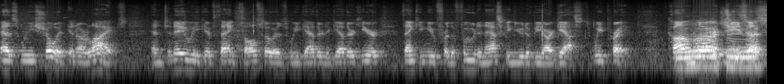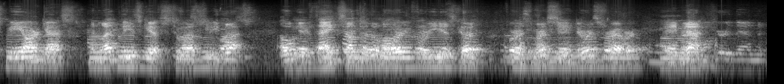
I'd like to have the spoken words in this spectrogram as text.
as we show it in our lives. And today we give thanks also as we gather together here, thanking you for the food and asking you to be our guest. We pray. Come, Lord Jesus, be our guest, and let these gifts to us be blessed. Oh, give thanks unto the Lord, for he is good, for his mercy endures forever. Amen. Than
